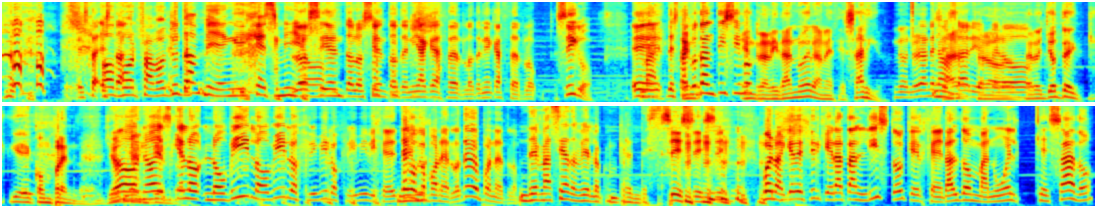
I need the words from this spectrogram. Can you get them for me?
Esta- Oh, por favor, tú también, hijes mío. Lo siento, lo siento, tenía que hacerlo, tenía que hacerlo. Sigo. Eh, Vale. En- tantísimo... En realidad no era necesario. No, no era necesario, pero... pero yo te eh, comprendo. Yo no, te no, es que lo, lo vi, lo vi, lo escribí, lo escribí, dije, tengo que ponerlo, tengo que ponerlo. Demasiado bien lo comprendes. Sí, sí, sí. bueno, hay que decir que era tan listo que el general don Manuel Quesado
